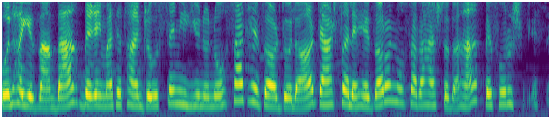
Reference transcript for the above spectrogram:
گلهای زنبق به قیمت 53 میلیون و 900 هزار دلار در سال 1987 به فروش می‌رسه.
